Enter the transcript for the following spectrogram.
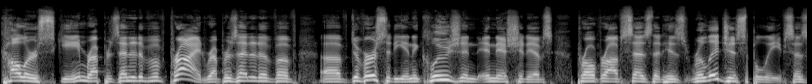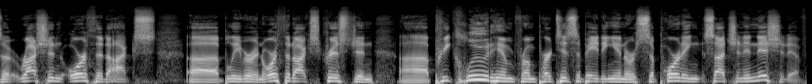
color scheme, representative of pride, representative of, of diversity and inclusion initiatives. Provorov says that his religious beliefs as a Russian Orthodox uh, believer, an Orthodox Christian, uh, preclude him from participating in or supporting such an initiative.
